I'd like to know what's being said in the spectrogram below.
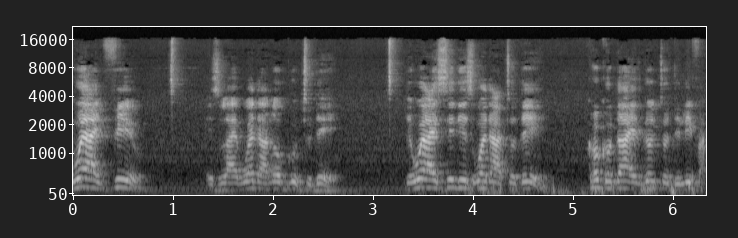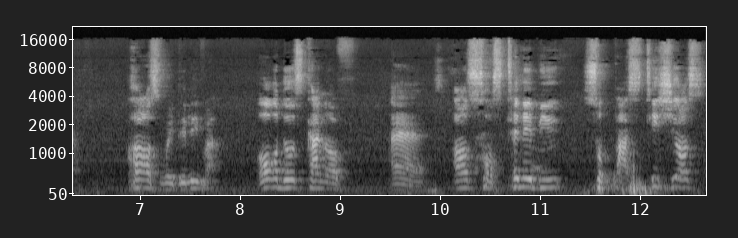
way I feel is like weather not good today. The way I see this weather today, crocodile is going to deliver. Horse will deliver. All those kind of uh, unsustainable, superstitious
